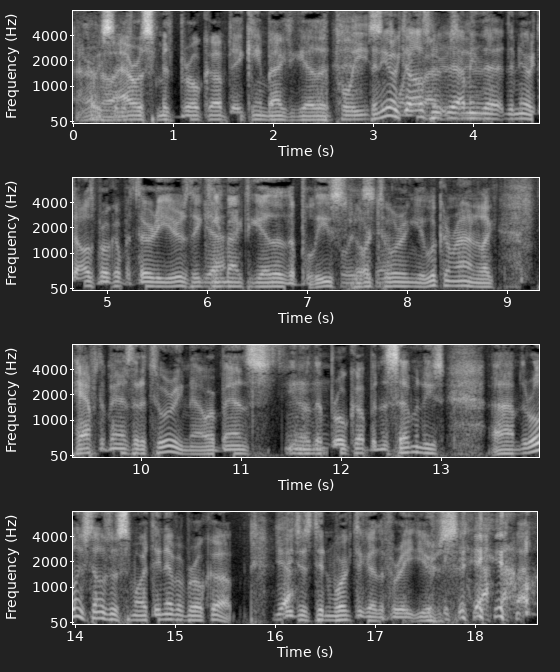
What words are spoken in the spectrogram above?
I don't know. Aerosmith broke up. They came back together. The Police, The New York Dolls. I mean, the, the New York Dolls broke up for thirty years. They Yeah. came back together. The Police, Police, are yeah. touring. You look around, like half the bands that are touring now are bands you know Mm-hmm. that broke up in the seventies. Um, the Rolling Stones were smart. They never broke up. Yeah. They just didn't work together for eight years, you know,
